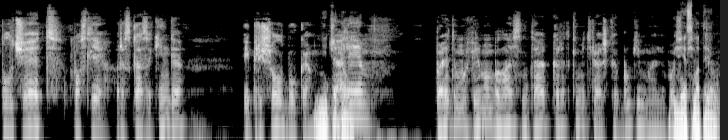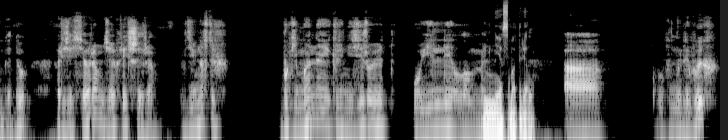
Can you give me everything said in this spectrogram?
получает после рассказа Кинга «И пришел Бука». Не читал. Далее по этому фильму была снята короткометражка «Бугимен» в Не смотрел. 1982 году режиссером Джеффри Широм. В 90-х Бугимена экранизирует Уилли Ломмен. Не смотрел. А в нулевых,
